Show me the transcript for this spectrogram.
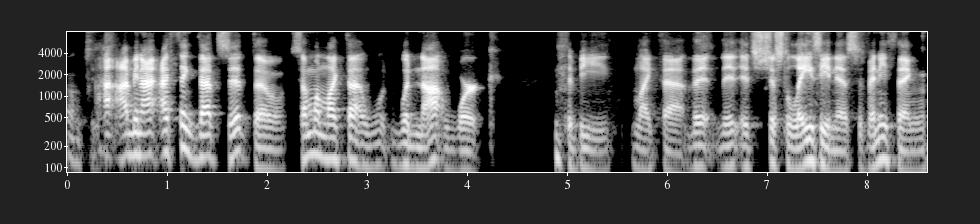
Oh. I, I mean, I, I think that's it, though. Someone like that w- would not work to be like that. That it, it's just laziness, if anything,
